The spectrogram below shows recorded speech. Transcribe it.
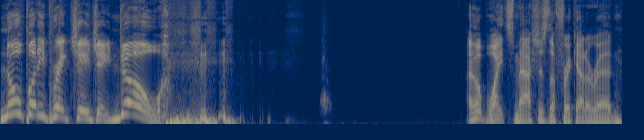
Nobody break JJ. No. I hope white smashes the frick out of red.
